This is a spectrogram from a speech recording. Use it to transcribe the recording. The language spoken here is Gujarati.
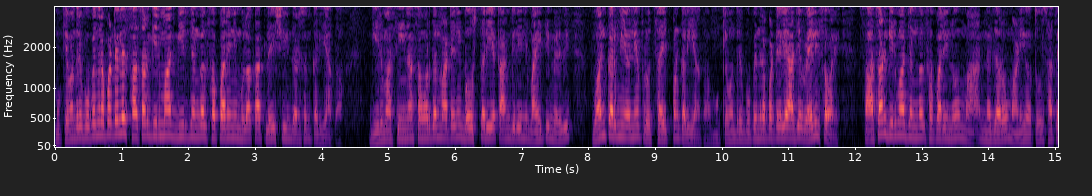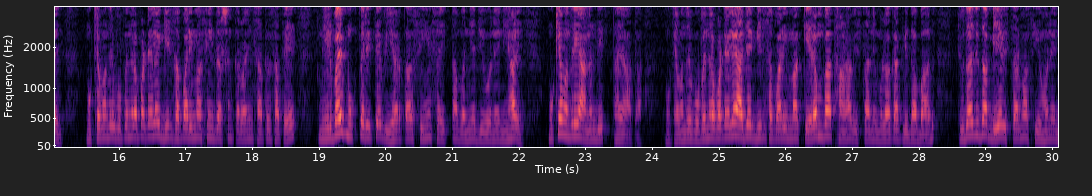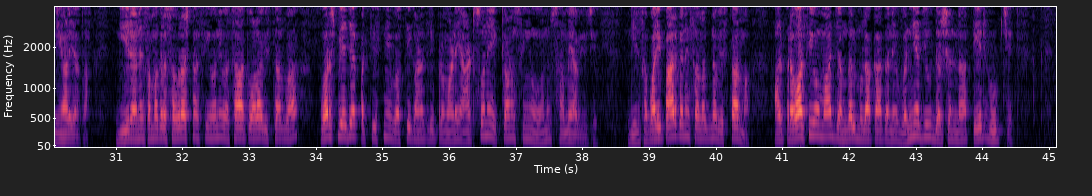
મુખ્યમંત્રી ભૂપેન્દ્ર પટેલે સાસણ ગીરમાં ગીર જંગલ સફારીની મુલાકાત લઈ સિંહ દર્શન કર્યા હતા. ગીરમાં સિંહના સંવર્ધન માટેની બહુસ્તરીય કામગીરીની માહિતી મેળવી વનકર્મીઓને પ્રોત્સાહિત પણ કર્યા હતા. મુખ્યમંત્રી ભૂપેન્દ્ર પટેલે આજે વહેલી સવારે સાસણ ગીરમાં જંગલ સફારીનો નજારો માણ્યો હતો. સાથે જ મુખ્યમંત્રી ભૂપેન્દ્ર પટેલે ગીર સફારીમાં સિંહ દર્શન કરવાની સાથે સાથે નિર્ભય મુક્ત રીતે વિહરતા સિંહ સહિતના વન્યજીવોને નિહાળી મુખ્યમંત્રી આનંદિત થયા હતા. મુખ્યમંત્રી ભૂપેન્દ્ર પટેલે આજે ગીર સફારીમાં કેરંબા થાણા વિસ્તારની મુલાકાત લીધા બાદ જુદા જુદા બે વિસ્તારમાં સિંહોને નિહાળ્યા હતા. ગીર અને સમગ્ર સૌરાષ્ટ્રના સિંહોની વસાહતવાળા વિસ્તારમાં વર્ષ બે હજાર પચીસની વસ્તી ગણતરી પ્રમાણે આઠસો ને એકાણું સિંહોનું સામે આવ્યું છે. ગીર સફારી પાર્ક અને સંલગ્ન વિસ્તારમાં હાલ પ્રવાસીઓમાં જંગલ મુલાકાત અને વન્યજીવ દર્શનના તેર રૂટ છે.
